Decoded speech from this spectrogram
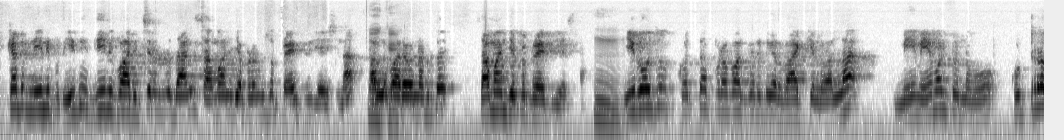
ఇక్కడ నేను ఇప్పుడు ఇది దీనికి వారు ఇచ్చినటువంటి దానికి సమానం చెప్పడం కోసం ప్రయత్నం చేసిన వాళ్ళు. వారు ఏమన్నట్టు సమానం చెప్పే ప్రయత్నం చేస్తాం. ఈ రోజు కొత్త ప్రభాకర్ రెడ్డి గారి వ్యాఖ్యల వల్ల మేమేమంటున్నాము కుట్ర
